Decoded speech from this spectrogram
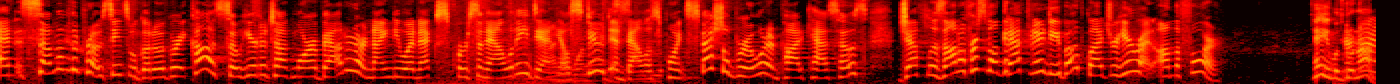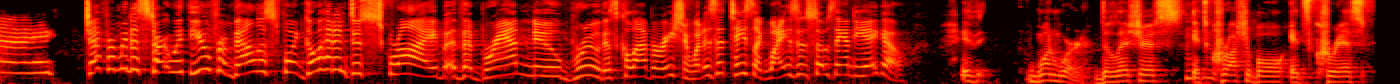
and some of the proceeds will go to a great cause. So here to talk more about it are 91X personality Danielle 91X. Stute and Ballast Point special brewer and podcast host Jeff Lozano. First of all, good afternoon to you both. Glad you're here right on the floor. Hey, what's going on? Jeff, I'm going to start with you from Ballast Point. Go ahead and describe the brand new brew, this collaboration. What does it taste like? Why is it so San Diego? Is one word delicious it's Mm-hmm. crushable it's crisp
